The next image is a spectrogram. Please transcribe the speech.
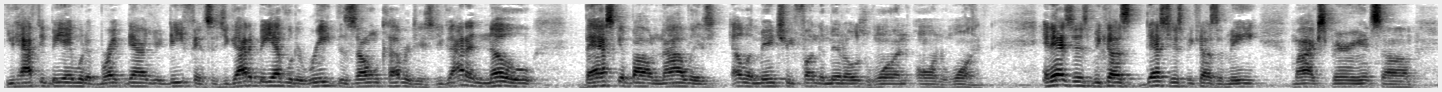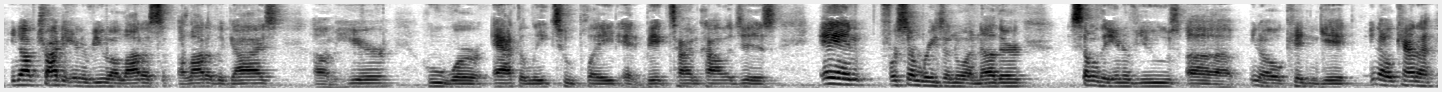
You have to be able to break down your defenses. You got to be able to read the zone coverages. You got to know basketball knowledge, elementary fundamentals, one on one. And that's just because that's just because of me, my experience. Um, you know, I've tried to interview a lot of a lot of the guys um, here who were athletes who played at big time colleges. And for some reason or another, some of the interviews, uh, you know, couldn't get, you know, kind of,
